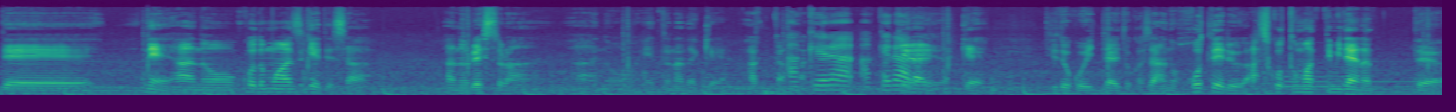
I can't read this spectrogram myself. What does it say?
でねあの子供預けてさあのレストランあのえっとなんだっけ？あっ開けら開けら開けられれだっけ。っていうとこ行ったりとかさあのホテルあそこ泊まってみたいなって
